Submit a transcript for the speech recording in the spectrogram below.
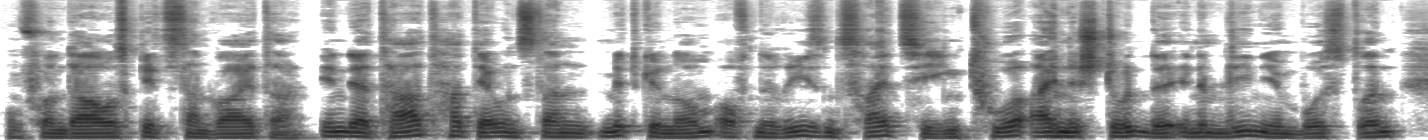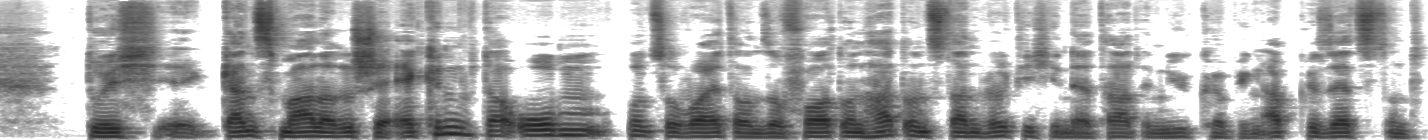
Und von da aus geht's dann weiter. In der Tat hat er uns dann mitgenommen auf eine riesen Sightseeing-Tour, eine Stunde in einem Linienbus drin, durch äh, ganz malerische Ecken da oben und so weiter und so fort und hat uns dann wirklich in der Tat in Nyköping abgesetzt und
